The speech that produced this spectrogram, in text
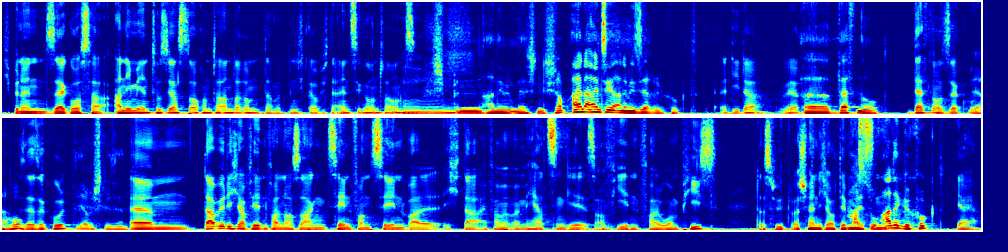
ich bin ein sehr großer Anime-Enthusiast auch unter anderem, damit bin ich, glaube ich, der Einzige unter uns. Ich bin ein Anime-Menschen. Ich habe eine einzige Anime-Serie geguckt. Äh, Die da wäre? Äh, Death Note. Death Note, sehr cool. Ja. Sehr, sehr cool. Die habe ich gesehen. Ähm, da würde ich auf jeden Fall noch sagen 10 von 10, weil ich da einfach mit meinem Herzen gehe, ist auf jeden Fall One Piece. Das wird wahrscheinlich auch den Hast meisten. du alle geguckt? Ja, ja.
